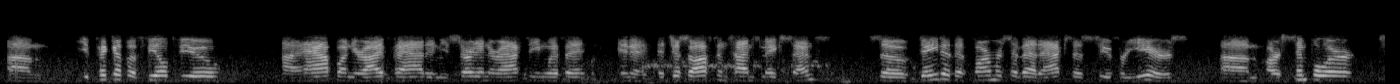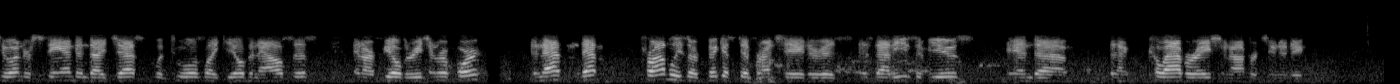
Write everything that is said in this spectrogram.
Um, you pick up a FieldView uh, app on your iPad and you start interacting with it, and it, it just oftentimes makes sense. So, data that farmers have had access to for years um, are simpler to understand and digest with tools like yield analysis and our field region report. And that, that probably is our biggest differentiator is, is that ease of use and uh, that collaboration opportunity.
